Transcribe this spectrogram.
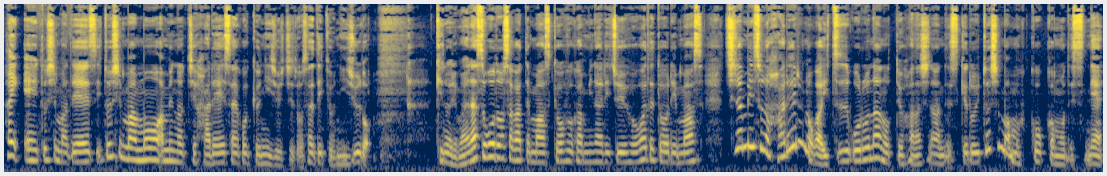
はい、えー、糸島です。糸島も雨のち晴れ、最高気温21度、最低気温20度。昨日よりマイナス5度下がってます。強風雷注意報が出ております。ちなみにその晴れるのがいつ頃なのっていう話なんですけど、糸島も福岡もですね、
